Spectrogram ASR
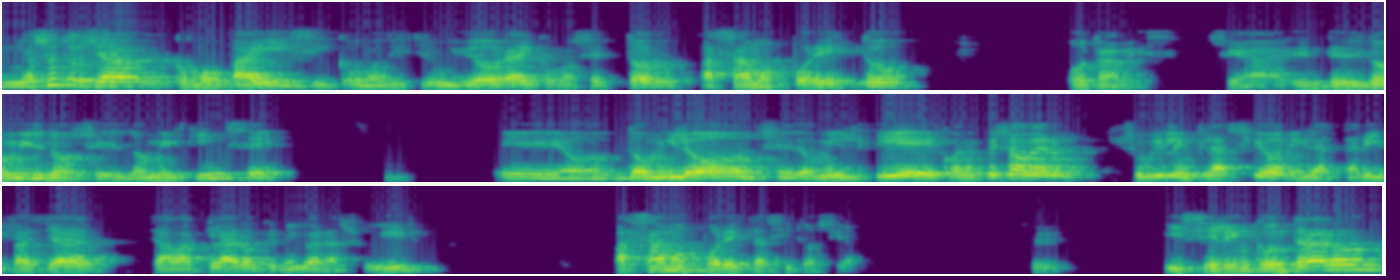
nosotros ya como país y como distribuidora y como sector pasamos por esto otra vez. O sea, entre el 2012 y el 2015, eh, o 2011, 2010, cuando empezó a ver subir la inflación y las tarifas ya estaba claro que no iban a subir, pasamos por esta situación. Y se le encontraron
